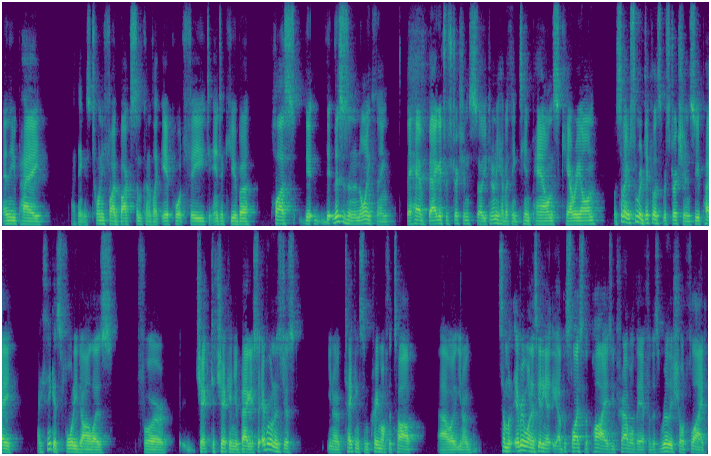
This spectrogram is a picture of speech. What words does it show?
and then you pay I think it's twenty five bucks some kind of like airport fee to enter Cuba. Plus, this is an annoying thing. They have baggage restrictions, so you can only have I think ten pounds carry on or something some ridiculous restrictions. So you pay I think it's forty dollars for check to check in your baggage. So everyone is just, you know, taking some cream off the top, uh, or you know, someone, everyone is getting a, a, slice of the pie as you travel there for this really short flight.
